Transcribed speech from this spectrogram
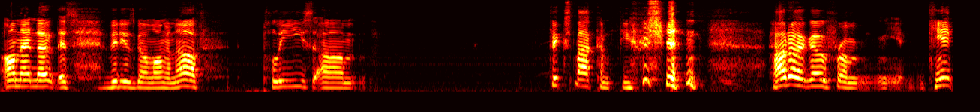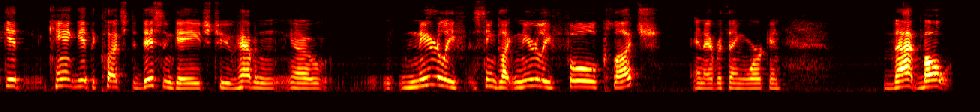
on that note, this video's gone long enough. Please um, fix my confusion. How do I go from can't get can't get the clutch to disengage to having you know nearly seems like nearly full clutch and everything working? That bolt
